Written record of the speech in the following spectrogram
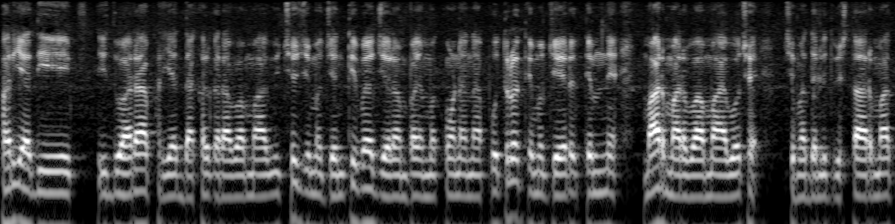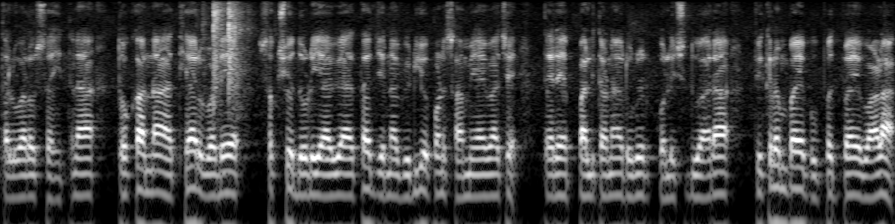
ફરિયાદી દ્વારા ફરિયાદ દાખલ કરાવવામાં આવી છે, જેમાં જયંતિભાઈ જયરામભાઈ મકવાણાના પુત્ર તેમજ તેમને માર મારવામાં આવ્યો છે, જેમાં દલિત વિસ્તારમાં તલવારો સહિતના ધોકાના હથિયાર વડે શખ્સો દોડી આવ્યા હતા, જેના વીડિયો પણ સામે આવ્યા છે. ત્યારે પાલિતાણા રૂરલ પોલીસ દ્વારા વિક્રમભાઈ ભૂપતભાઈ વાળા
